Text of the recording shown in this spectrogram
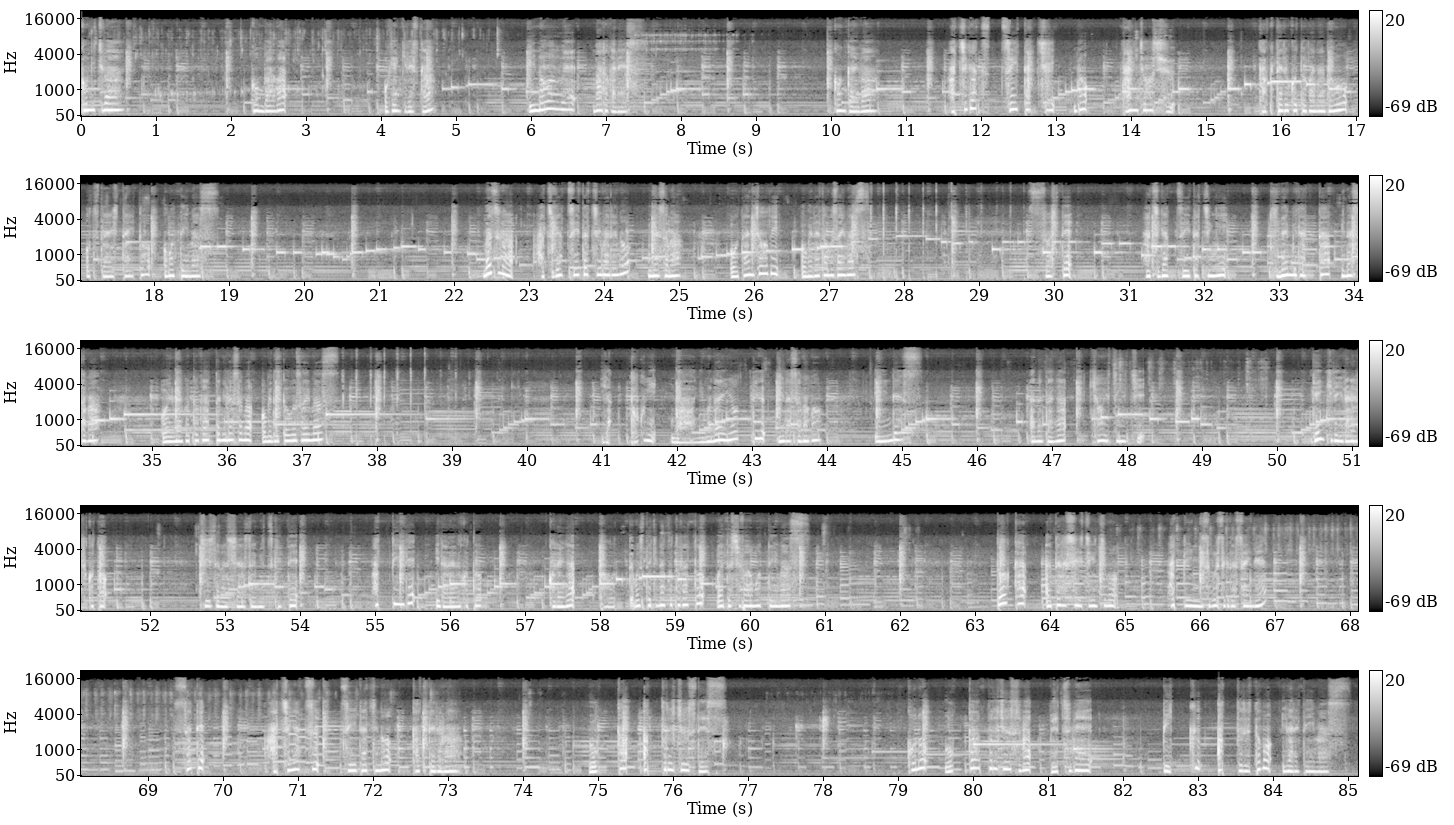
こんにちは。こんばんは。お元気ですか？井上まどかです。今回は8月1日の誕生週カクテル言葉などをお伝えしたいと思っていますまずは8月1日までの皆様お誕生日おめでとうございますそして8月1日に記念日だった皆様お祝い事があった皆様おめでとうございます。いや特に何もないよっていう皆様もいいんです。あなたが今日一日元気でいられること小さな幸せを見つけてハッピーでいられることこれがっても素敵なことだと私は思っています。どうか新しい一日もハッピーに過ごしてくださいね。さて8月1日のカクテルはウォッカアップルジュースです。このウォッカアップルジュースは別名ビッグアップルとも言われています。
